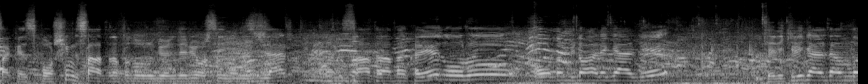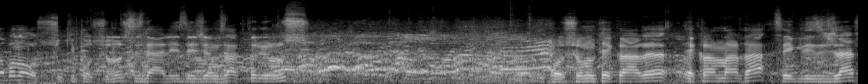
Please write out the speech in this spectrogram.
Sakarya Spor şimdi sağ tarafa doğru gönderiyor sevgili izleyiciler. Sağ taraftan kaleye doğru orada müdahale geldi. Tehlikeli geldi Anıl Abonos. İki pozisyonu siz değerli izleyicilerimize aktarıyoruz. Pozisyonun tekrarı ekranlarda sevgili izleyiciler.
